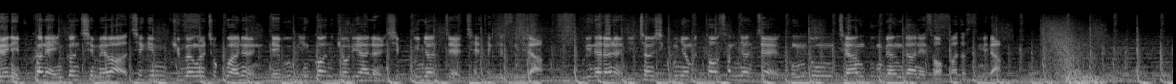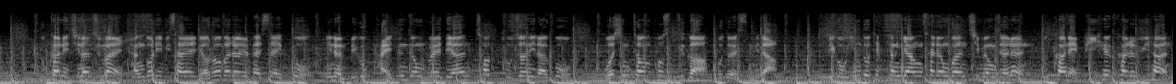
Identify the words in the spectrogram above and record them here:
유엔이 북한의 인권 침해와 책임 규명을 촉구하는 대북 인권 결의안을 19년째 채택했습니다. 우리나라는 2019년부터 3년째 공동 제안국 명단에서 빠졌습니다. 북한이 지난 주말 단거리 미사일 여러 발을 발사했고 이는 미국 바이든 정부에 대한 첫 도전이라고 워싱턴 포스트가 보도했습니다. 미국 인도태평양 사령관 지명자는 북한의 비핵화를 위한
